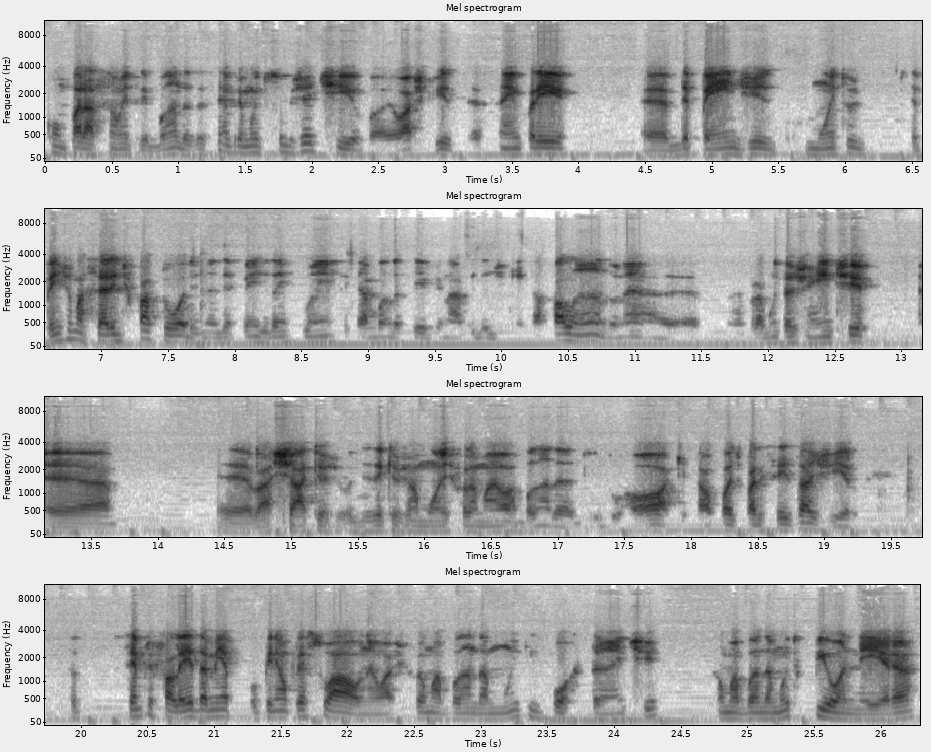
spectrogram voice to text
comparação entre bandas é sempre muito subjetiva. Eu acho que é sempre é, depende muito depende de uma série de fatores, né? Depende da influência que a banda teve na vida de quem está falando, né? É, Para muita gente é, é, achar que dizer que os Ramones foram a maior banda do, do rock e tal pode parecer exagero. Eu sempre falei da minha opinião pessoal, né? Eu acho que foi uma banda muito importante, foi uma banda muito pioneira,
